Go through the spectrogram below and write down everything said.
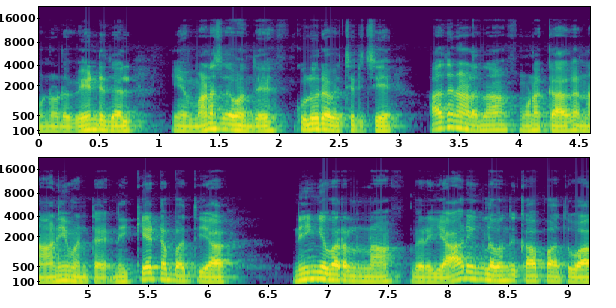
உன்னோட வேண்டுதல். என் மனசை வந்து குளிர வச்சிருச்சு. அதனால தான் உனக்காக நானே வந்துட்டேன். நீ கேட்ட பார்த்தியா நீங்கள் வரலன்னா வேறு யார் எங்களை வந்து காப்பாற்றுவா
